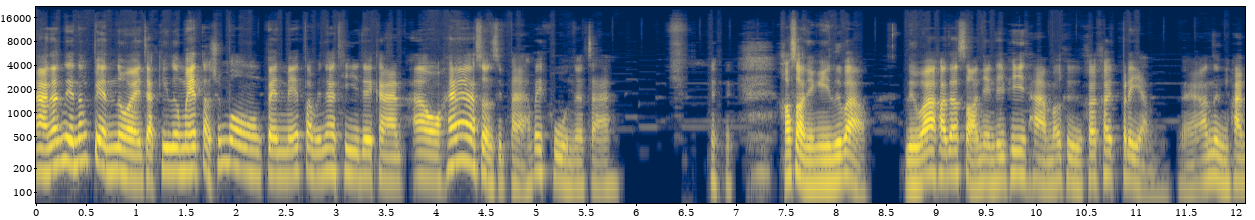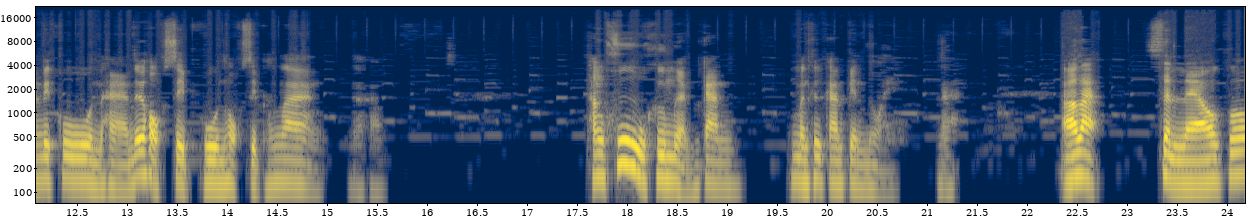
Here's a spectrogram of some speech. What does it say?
อ่านักเรียนต้องเปลี่ยนหน่วยจากกิโลเมตรต่อชั่วโมงเป็นเมตรต่อวินาทีโดยการเอาห้าส่วนสิบแปดเข้าไปคูณนะจ๊ะเขาสอนอย่างนี้หรือเปล่า หรือว่าเขาจะสอนอย่างที่พี่ทำก็คือค่อยๆ เปลี่ยนนะเอาหนึ่งพันไปคูณหารด้วยหกสิบคูณหกสิบข้างล่างนะครับ ทั้งคู่คือเหมือนกัน มันคือการเปลี่ยนหน่วยนะ เอาล่ะ เสร็จแล้วก็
